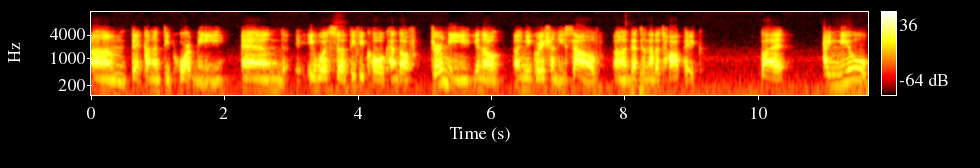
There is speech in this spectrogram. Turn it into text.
um, they're gonna deport me, and it was a difficult kind of journey. You know, immigration itself. Uh, that's another topic, but I knew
